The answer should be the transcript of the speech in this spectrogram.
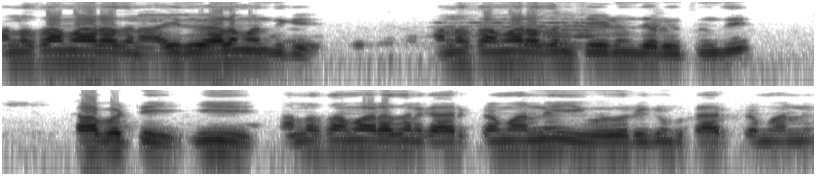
అన్న సమారాధన ఐదు వేల మందికి అన్న సమారాధన చేయడం జరుగుతుంది. కాబట్టి ఈ అన్న సమారాధన కార్యక్రమాన్ని ఈ ఊరేగింపు కార్యక్రమాన్ని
